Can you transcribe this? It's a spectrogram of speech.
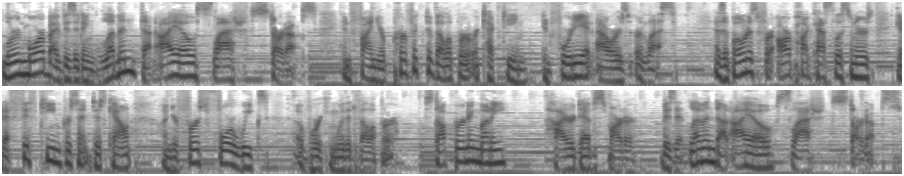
Learn more by visiting lemon.io slash startups and find your perfect developer or tech team in 48 hours or less. As a bonus for our podcast listeners, get a 15% discount on your first four weeks of working with a developer. Stop burning money, hire devs smarter. Visit lemon.io slash startups.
